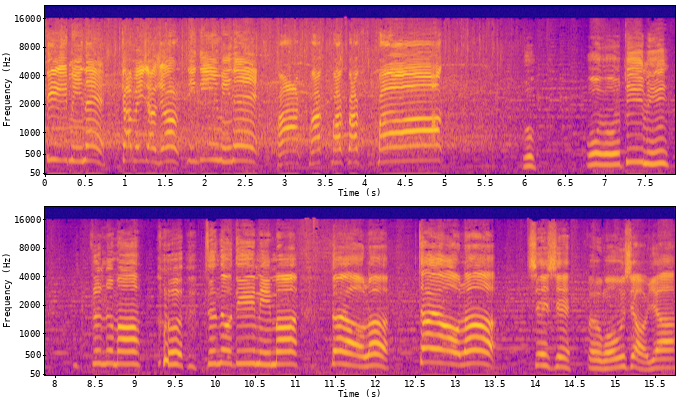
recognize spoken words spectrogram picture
第一名呢？咖啡小熊，你第一名呢？呱呱呱呱呱！我我第一名，真的吗？呵，真的我第一名吗？太好了，太好了！谢谢粉红小鸭，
